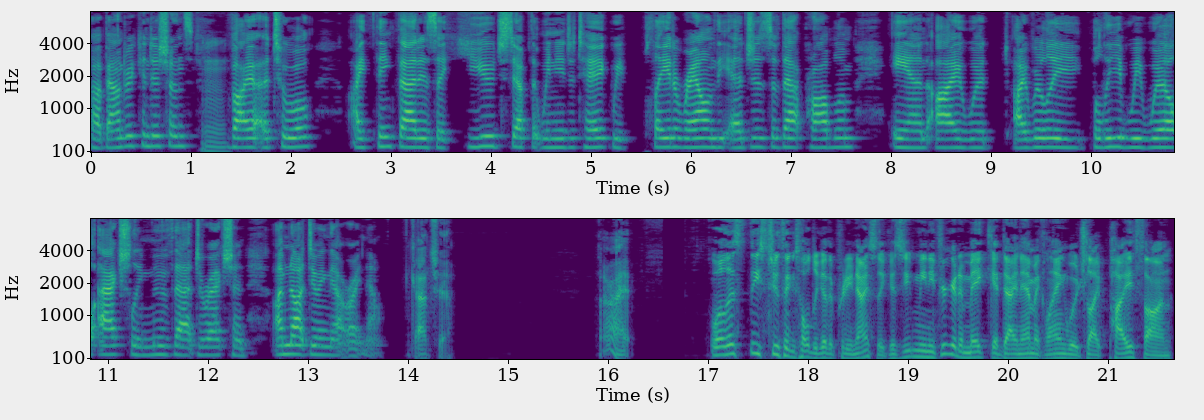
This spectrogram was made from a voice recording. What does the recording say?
uh, boundary conditions mm. via a tool. I think that is a huge step that we need to take. We played around the edges of that problem and I would, I really believe we will actually move that direction. I'm not doing that right now. Gotcha. All right. Well, this, these two things hold together pretty nicely because, I mean, if you're going to make a dynamic language like Python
